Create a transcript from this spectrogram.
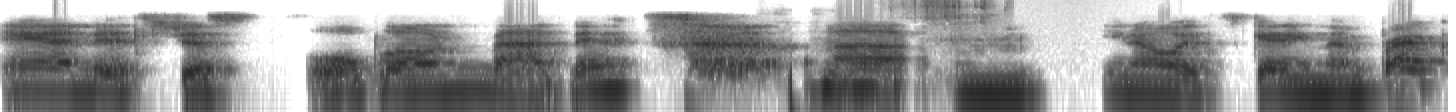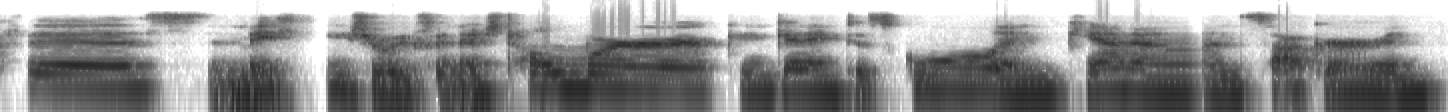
and it's just full blown madness. Um, you know, it's getting them breakfast and making sure we finished homework and getting to school and piano and soccer. And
